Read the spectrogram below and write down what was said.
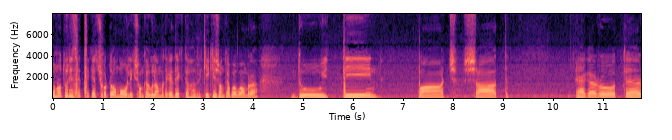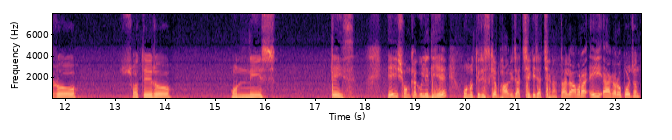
উনতিরিশের থেকে ছোট মৌলিক সংখ্যাগুলো আমাদেরকে দেখতে হবে। কি কি সংখ্যা পাবো আমরা? দুই, তিন পাঁচ, সাত, এগারো, তেরো, সতেরো, উনিশ, তেইশ। এই সংখ্যাগুলি দিয়ে উনতিরিশকে ভাগ যাচ্ছে কি যাচ্ছে না। তাহলে আমরা এই এগারো পর্যন্ত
